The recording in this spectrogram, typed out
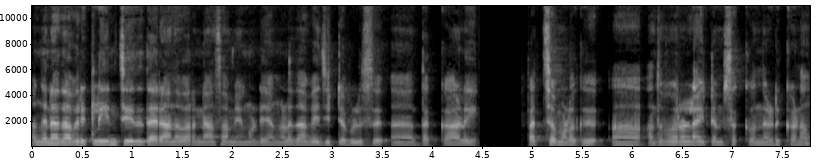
അങ്ങനെ അത് അവർ ക്ലീൻ ചെയ്ത് തരാമെന്ന് പറഞ്ഞ ആ സമയം കൊണ്ട് ഞങ്ങളിതാ വെജിറ്റബിൾസ് തക്കാളി പച്ചമുളക് അതുപോലുള്ള ഐറ്റംസ് ഒക്കെ ഒന്ന് എടുക്കണം.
